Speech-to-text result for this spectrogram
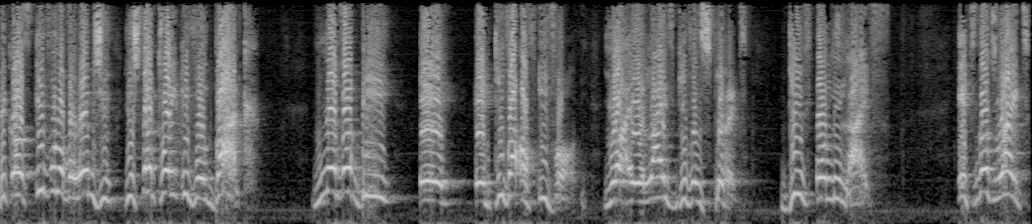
Because evil overwhelms you, you start throwing evil back. Never be a, a giver of evil. You are a life-giving spirit. Give only life. It's not right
